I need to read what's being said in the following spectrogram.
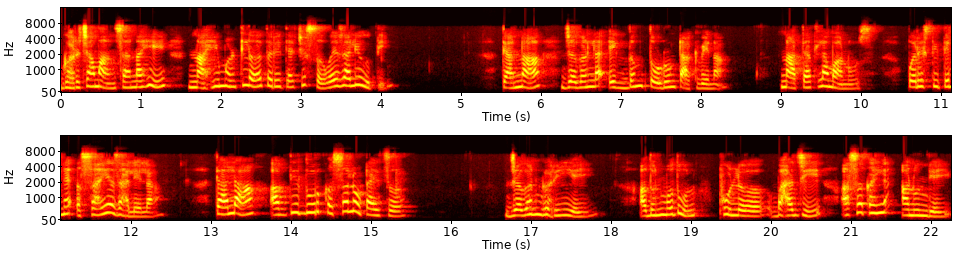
घरच्या माणसांनाही नाही म्हटलं तरी त्याची सवय झाली होती. त्यांना जगनला एकदम तोडून टाकवेना. नात्यातला माणूस परिस्थितीने असह्य झालेला. त्याला अगदी दूर कसं लोटायचं? जगन घरी येई. अधूनमधून फुलं भाजी असं काही आणून देई.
